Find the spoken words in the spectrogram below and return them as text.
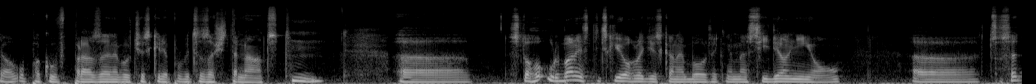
Já opakuju v Praze nebo v České republice za 14. Hmm. Eh, z toho urbanistického hlediska, nebo řekněme sídelního, co se,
